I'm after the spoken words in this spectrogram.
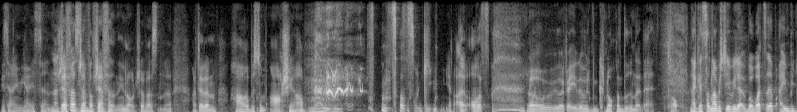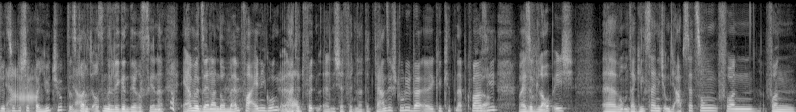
ich weiß ja nicht, wie heißt der? Na, Jefferson. Jefferson, Jefferson, genau, Jefferson. Ne? Hat ja dann Haare bis zum Arsch gehabt. das sah so genial aus. Ja, und wie gesagt, der eine mit den Knochen drin, ist top. Na, gestern habe ich dir wieder über WhatsApp ein Video Ja. zugeschickt bei YouTube. Das Ja. fand ich auch so eine legendäre Szene. Er mit seiner No-Mem-Vereinigung, er Genau. hat das, Fit, äh, nicht das, Fit, hat das Fernsehstudio da äh, gekidnappt quasi, Ja. weil sie, glaube ich, äh, und da ging es ja nicht um die Absetzung von, von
